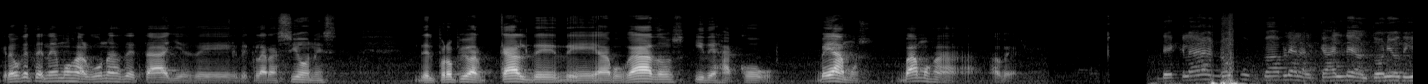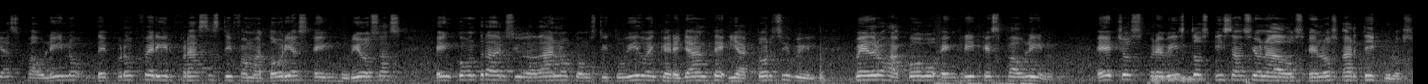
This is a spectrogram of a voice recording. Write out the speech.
Creo que tenemos algunos detalles de declaraciones del propio alcalde, de abogados y de Jacobo. Veamos, vamos a, ver. Declara no culpable al alcalde Antonio Díaz Paulino de proferir frases difamatorias e injuriosas en contra del ciudadano constituido en querellante y actor civil Pedro Jacobo Enríquez Paulino, hechos previstos y sancionados en los artículos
